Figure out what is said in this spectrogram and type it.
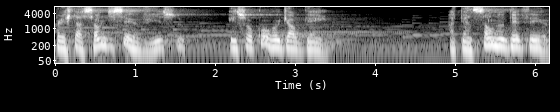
Prestação de serviço em socorro de alguém, atenção no dever,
